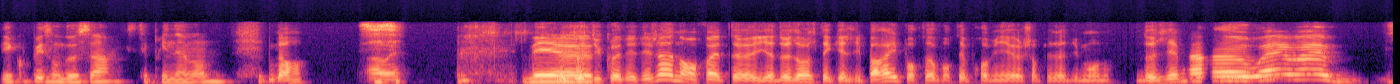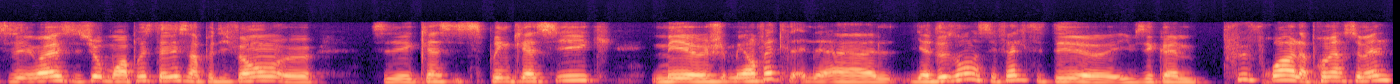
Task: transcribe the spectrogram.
découpé son dossard, il s'était pris une amende. Non. Si, Ah ouais. si. Mais, Mais toi, euh, tu connais déjà, non? En fait, euh, il y a deux ans, c'était quasi pareil pour toi, pour tes premiers euh, championnats du monde. Deuxième? euh, ouais, ouais, c'est ouais, c'est sûr. Bon, après, cette année, c'est un peu différent. euh, c'est des classi- sprint classiques. Mais, euh, je- mais en fait, il y a deux ans, à Seefeld, c'était, euh, il faisait quand même plus froid la première semaine.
